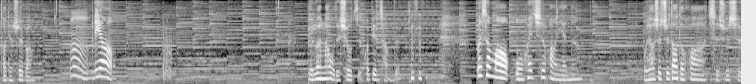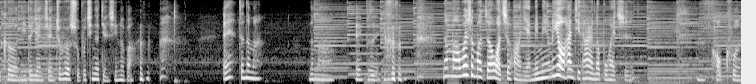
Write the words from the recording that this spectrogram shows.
早点睡吧。嗯，，Leo，。别乱拉我的袖子，会变长的。为什么我会吃谎言呢？我要是知道的话，此时此刻你的眼前就会有数不清的点心了吧？哎，真的吗？那么，哎，不是你。那么为什么只有我吃谎言？明明 Leo 和其他人都不会吃。嗯，好困。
